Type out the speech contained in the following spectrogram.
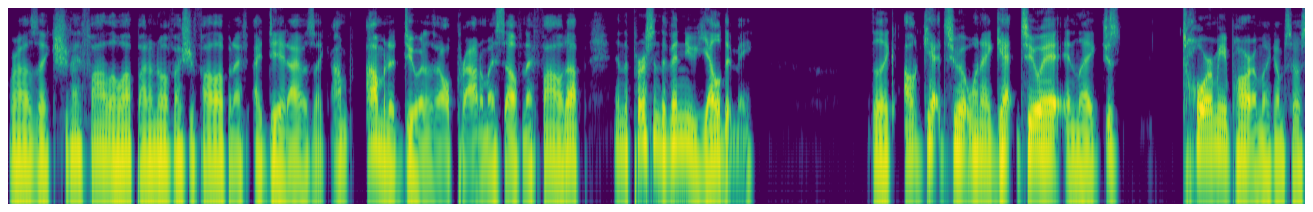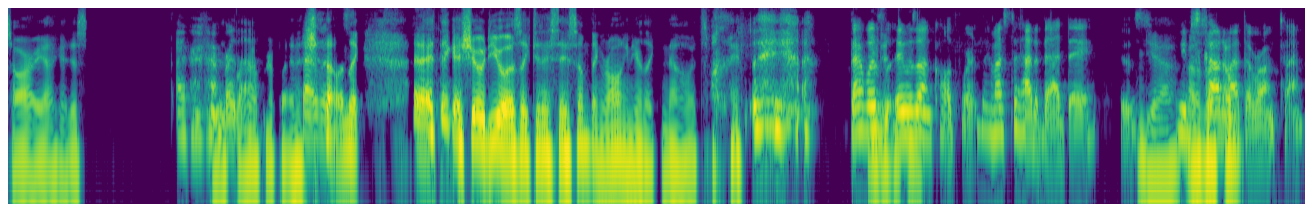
where I was like, "Should I follow up? I don't know if I should follow up." And I, I did. I was like, "I'm I'm going to do it." I was all proud of myself, and I followed up. And the person at the venue yelled at me. They're like, "I'll get to it when I get to it," and like just tore me apart. I'm like, "I'm so sorry." Like I just I I remember went that. up there playing That show. And like, and I think I showed you. I was like, "Did I say something wrong?" And you're like, "No, it's fine." yeah, that was it was uncalled for. They must have had a bad day. It was, Yeah, we just was like, caught them I'm- at the wrong time.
